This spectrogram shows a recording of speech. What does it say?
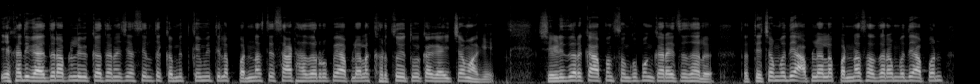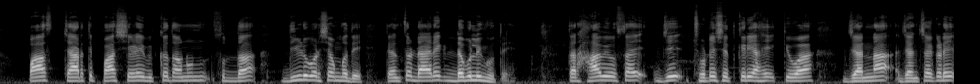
एखादी गाय जर आपल्याला विकत आणायची असेल तर कमीत कमी तिला पन्नास ते साठ हजार रुपये आपल्याला खर्च येतो एका गाईच्या मागे. शेळी जर का आपण संगोपन करायचं झालं तर त्याच्यामध्ये आपल्याला पन्नास हजारामध्ये आपण पाच चार ते पाच शेळ्या विकत आणून सुद्धा दीड वर्षामध्ये त्यांचं डायरेक्ट डबलिंग होते. तर हा व्यवसाय जे छोटे शेतकरी आहे किंवा ज्यांना ज्यांच्याकडे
